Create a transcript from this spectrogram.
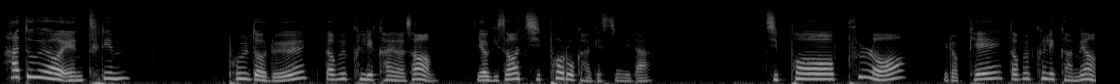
하드웨어 앤 트림 폴더를 더블 클릭하여서 여기서 지퍼로 가겠습니다. 지퍼 풀러 이렇게 더블 클릭하면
